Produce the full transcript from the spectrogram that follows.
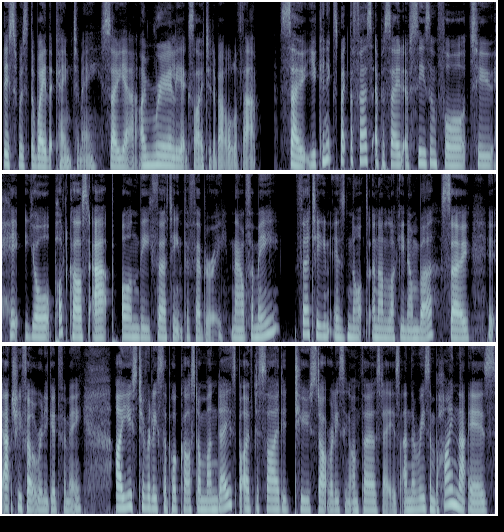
this was the way that came to me. So, yeah, I'm really excited about all of that. So, you can expect the first episode of season four to hit your podcast app on the 13th of February. Now, for me, 13 is not an unlucky number, so it actually felt really good for me. I used to release the podcast on Mondays, but I've decided to start releasing on Thursdays. And the reason behind that is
